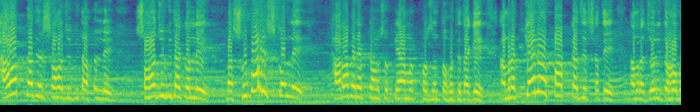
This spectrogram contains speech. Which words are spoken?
খারাপ কাজের সহযোগিতা করলে সহযোগিতা করলে বা সুপারিশ করলে খারাপের একটা অংশ কেয়ামত পর্যন্ত হতে থাকে। আমরা কেন পাপ কাজের সাথে আমরা জড়িত হব?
